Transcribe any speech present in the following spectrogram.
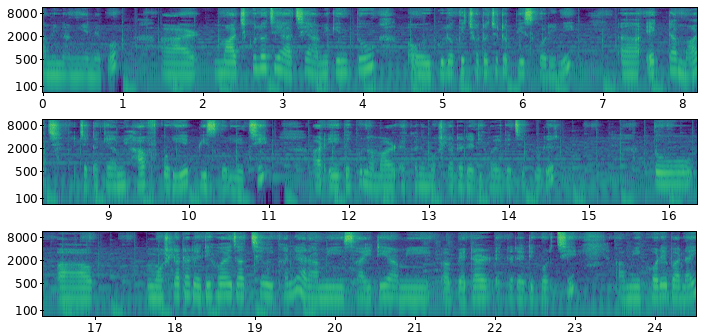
আমি নামিয়ে নেব। আর মাছগুলো যে আছে আমি কিন্তু ওইগুলোকে ছোট ছোট পিস করিনি। একটা মাছ যেটাকে আমি হাফ করিয়ে পিস করিয়েছি। আর এই দেখুন আমার এখানে মশলাটা রেডি হয়ে গেছে পুরের। তো মশলাটা রেডি হয়ে যাচ্ছে ওইখানে আর আমি সাইডে আমি ব্যাটার একটা রেডি করছি। আমি ঘরে বানাই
